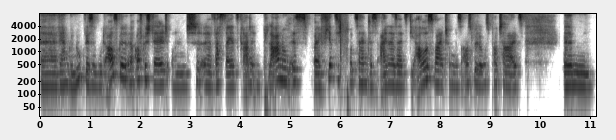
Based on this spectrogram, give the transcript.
äh, wir haben genug, wir sind gut aufgestellt und äh, was da jetzt gerade in Planung ist, bei 40 Prozent ist einerseits die Ausweitung des Ausbildungsportals. Ähm,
